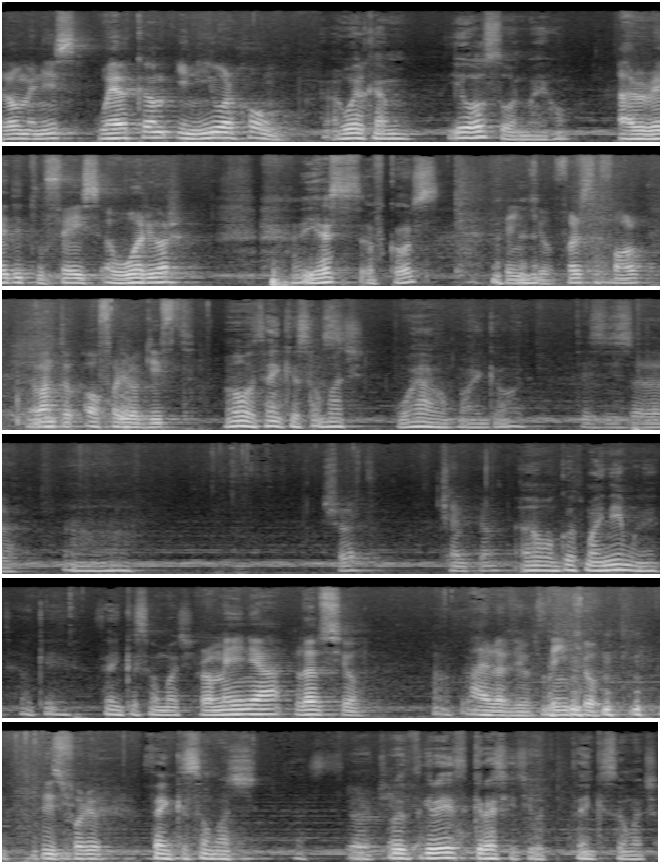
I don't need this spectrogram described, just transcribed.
Hello, Menis. Welcome in your home. I welcome you also in my home. Are you ready to face a warrior? Yes, of course. Thank you. First of all, I want to offer you a gift. Oh, thank you so much. Wow, my God. This is a Uh, shirt, champion. oh, got my name on it. Okay, thank you so much. Romania loves you. Okay. I love you. Thank you. this is for you. Thank you so much. With great gratitude. Thank you so much.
